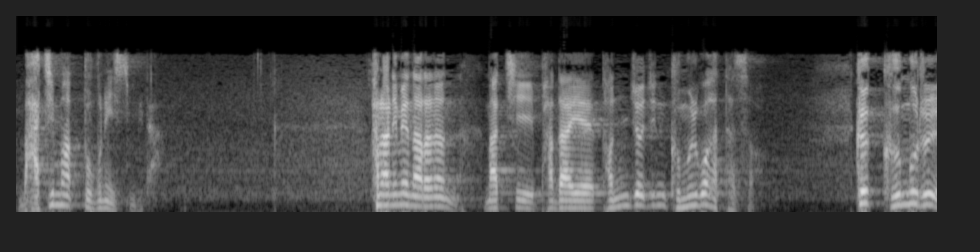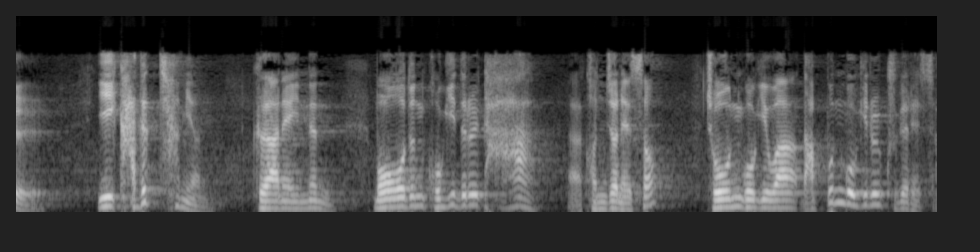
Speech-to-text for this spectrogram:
마지막 부분에 있습니다. 하나님의 나라는 마치 바다에 던져진 그물과 같아서 그 그물을 이 가득 차면 그 안에 있는 모든 고기들을 다 건져내서 좋은 고기와 나쁜 고기를 구별해서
